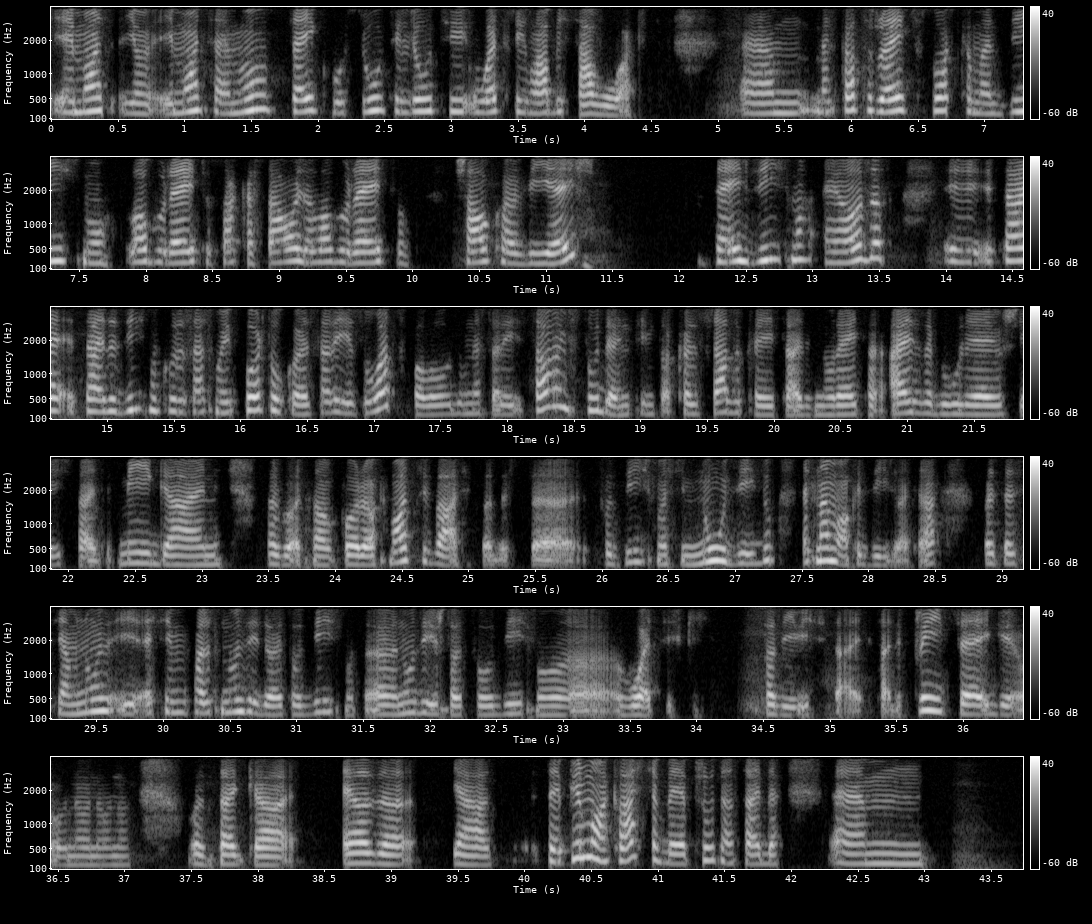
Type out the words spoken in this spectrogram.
Jo emocija mūsu seikos ļoti, ļoti otri labi savokt. Um, mēs katru reizi sakām ar dzīsmu, labu reitu, saka saule, labu reitu, šalkoja vieši. Te ir dzīsma, Elza, tā, tā ir dzīsma, kuras esmu portugājis arī uz otru valodu, un es arī saviem studentiem, es redzu, ka ir tādi, nu, reita aizagūļējušies, tādi mīgaini, varbūt nav porok motivēti, tad es to dzīsmu esmu nūdzīdu, es nemāku dzīvot, ja, bet es jām, nu, es jām parasti nūdzīdoju to dzīsmu, nūdzīšu to, to dzīsmu uh, vociski. Tad viņi visi tā, tādi priecīgi, un, un, un, un, un tā kā Elza, jā, tā pirmā klase bija, protams, tāda, um,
